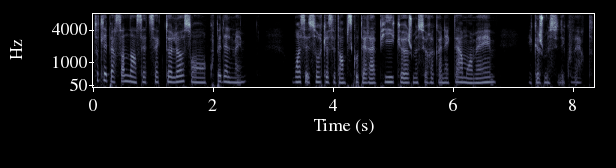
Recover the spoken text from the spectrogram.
toutes les personnes dans cette secte-là sont coupées d'elles-mêmes Moi, c'est sûr que c'est en psychothérapie que je me suis reconnectée à moi-même et que je me suis découverte.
